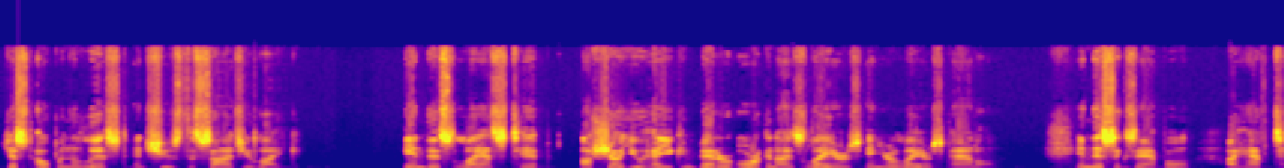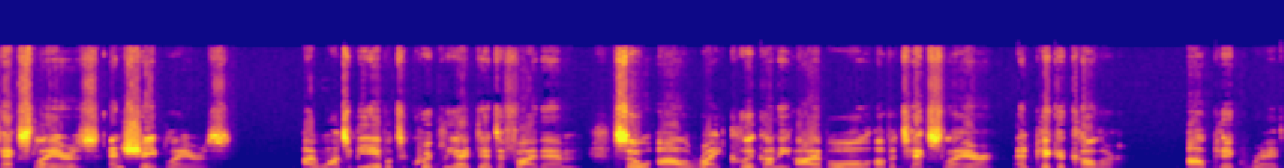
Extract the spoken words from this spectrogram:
Just open the list and choose the size you like. In this last tip, I'll show you how you can better organize layers in your Layers panel. In this example, I have text layers and shape layers. I want to be able to quickly identify them, so I'll right-click on the eyeball of a text layer and pick a color. I'll pick red.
